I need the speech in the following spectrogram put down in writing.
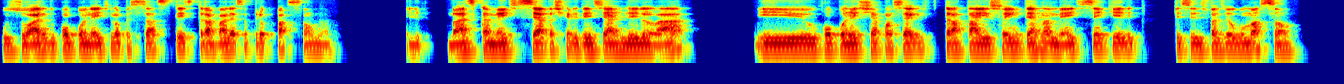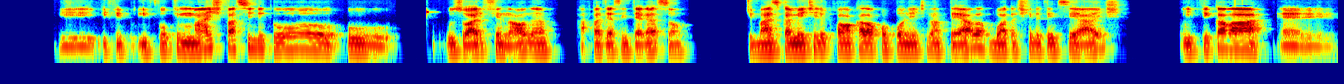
usuário do componente não precisasse ter esse trabalho, essa preocupação, né? Ele basicamente seta as credenciais dele lá e o componente já consegue tratar isso internamente sem que ele precise fazer alguma ação. E, e, e foi o que mais facilitou o, usuário final, né, a fazer essa integração. Que basicamente ele coloca lá o componente na tela, bota as credenciais e fica lá, é,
